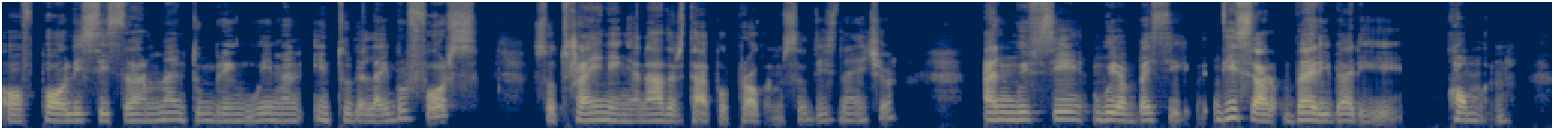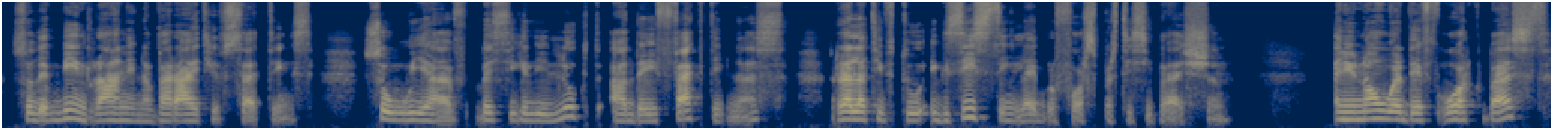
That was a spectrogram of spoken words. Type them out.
of policies that are meant to bring women into the labor force, so training and other type of programs of this nature. And we've seen we have basic these are very, very common. So they've been run in a variety of settings. So we have basically looked at the effectiveness relative to existing labor force participation. And you know where they work best?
